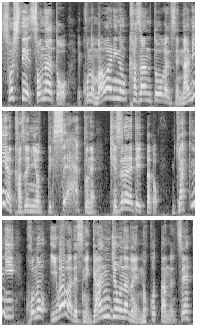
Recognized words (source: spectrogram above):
そしてその後、この周りの火山島がですね、波や風によってスーッとね、削られていったと。逆に、この岩はですね、頑丈なので残ったんですね。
